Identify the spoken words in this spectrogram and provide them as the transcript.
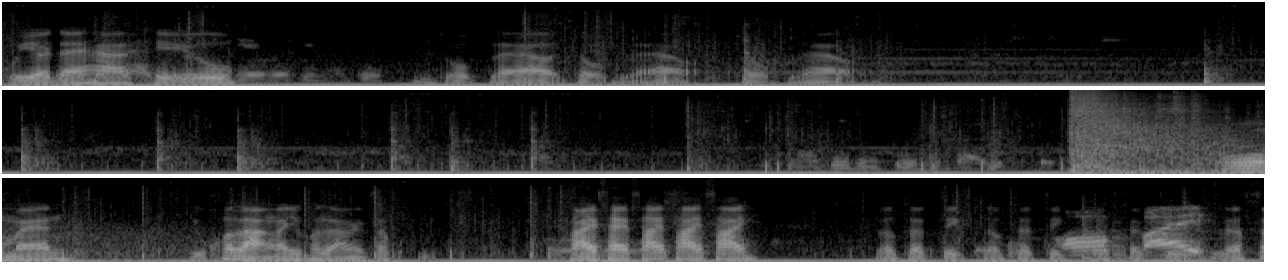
กูอยากได้ห้าคิวเกมไว้ทีนึงดูจบแล้วจบแล้วจบแล้วนายเท่เป็นปืนที่แปลที่สุดโอ้แมนอยู่ข้างหลังอะอยู่ข้างหลังสักซ้ายซ้ายซ้ายซ้ายซ้ายแล้วสติ๊กแล้วสติ๊กแล้วสติ๊กแล้วส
